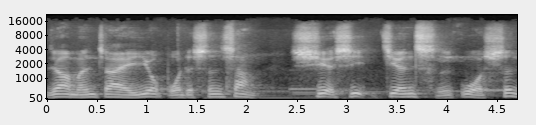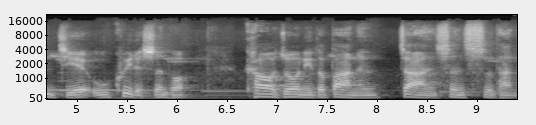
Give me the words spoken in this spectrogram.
让我们在幼伯的身上学习坚持过圣洁无愧的生活，靠着你的大能战胜试探，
